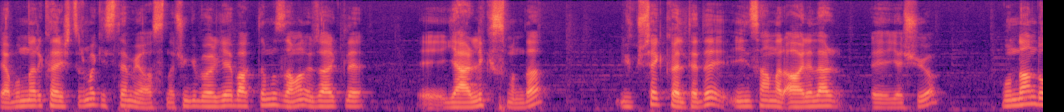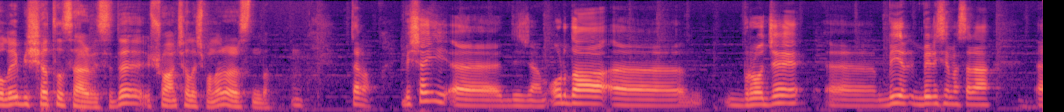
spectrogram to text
ya bunları karıştırmak istemiyor aslında. Çünkü bölgeye baktığımız zaman özellikle e, yerli kısmında yüksek kalitede insanlar, aileler e, yaşıyor. Bundan dolayı bir shuttle servisi de şu an çalışmalar arasında. Tamam. Bir şey e, diyeceğim. Orada e, proje e, bir birisi mesela e,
